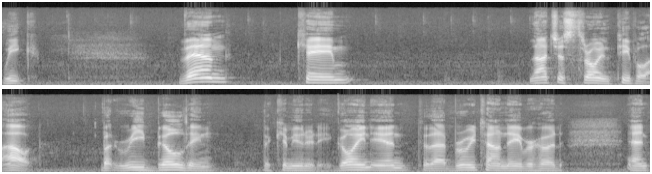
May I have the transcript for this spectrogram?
week. Then came not just throwing people out, but rebuilding the community, going into that Brewerytown neighborhood and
